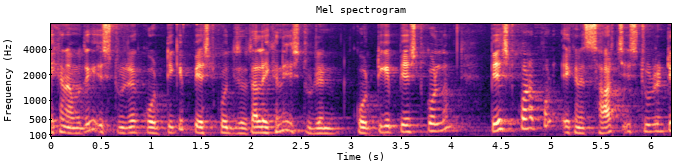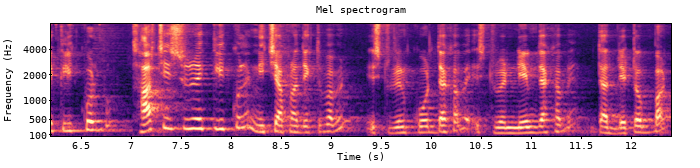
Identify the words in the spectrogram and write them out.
এখানে আমাদের স্টুডেন্ট কোডটিকে পেস্ট করে দিতে তাহলে এখানে স্টুডেন্ট কোডটিকে পেস্ট করলাম। পেস্ট করার পর এখানে সার্চ স্টুডেন্টে ক্লিক করব। সার্চ স্টুডেন্টে ক্লিক করলে নিচে আপনারা দেখতে পাবেন স্টুডেন্ট কোড দেখাবে স্টুডেন্ট নেম দেখাবে, তার ডেট অফ বার্থ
